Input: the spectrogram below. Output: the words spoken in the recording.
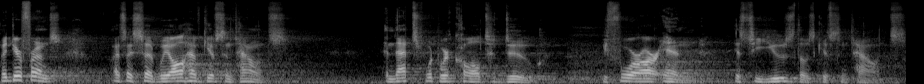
My dear friends, as I said, we all have gifts and talents. And that's what we're called to do before our end, is to use those gifts and talents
